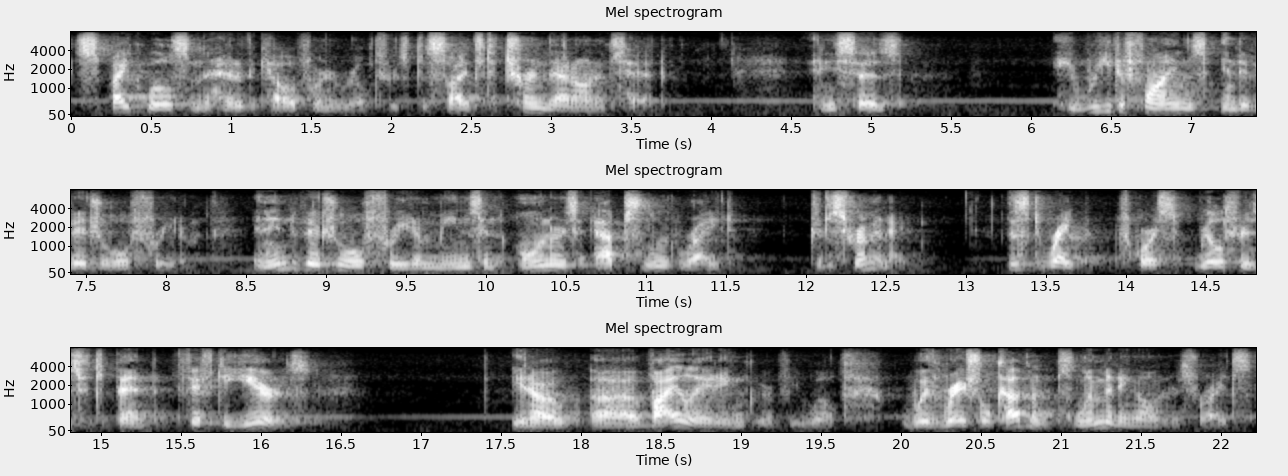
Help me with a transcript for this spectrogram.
Spike Wilson, the head of the California Realtors, decides to turn that on its head. And he says, he redefines individual freedom. An individual freedom means an owner's absolute right to discriminate. This is the right, of course, realtors had spent 50 years, you know, uh, violating, if you will, with racial covenants, limiting owners' rights.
